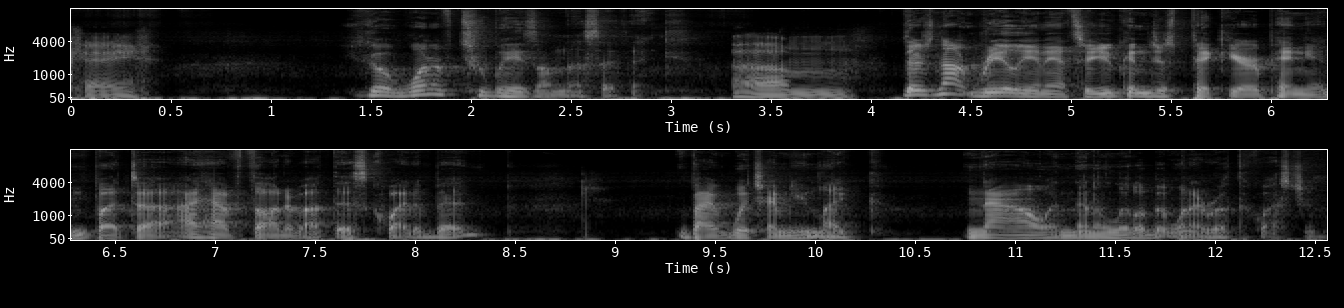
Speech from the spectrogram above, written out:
okay, You go one of two ways on this. I think. um, There's not really an answer. You can just pick your opinion, but uh, I have thought about this quite a bit. By which I mean like now and then a little bit when I wrote the question.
